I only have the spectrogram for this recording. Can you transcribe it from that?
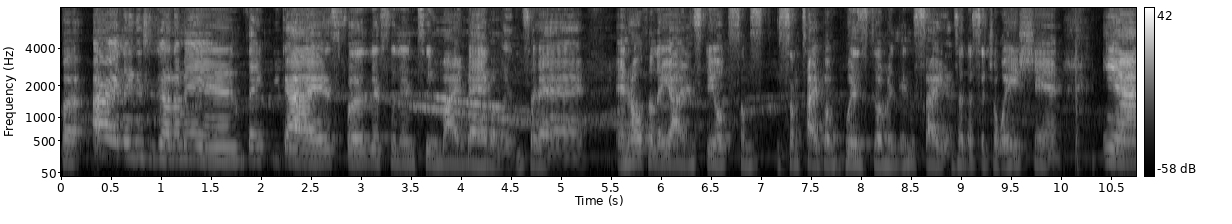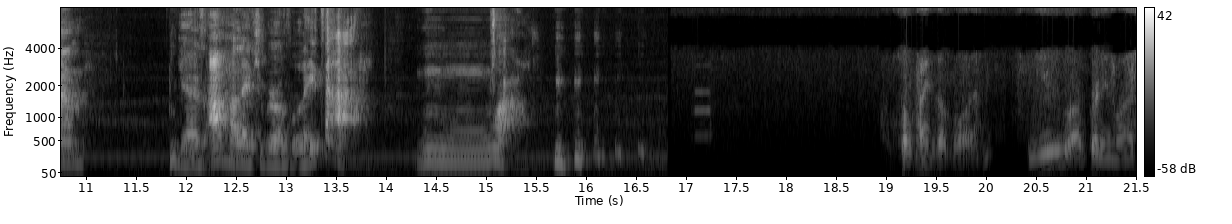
But all right, ladies and gentlemen, thank you guys for listening to my babbling today and hopefully I instilled some some type of wisdom and insight into the situation. And yes, I'll holler at you girls later. Mwah. so thank God, boy. you are pretty much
